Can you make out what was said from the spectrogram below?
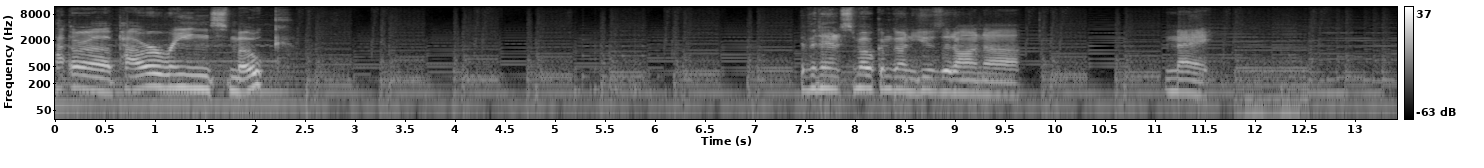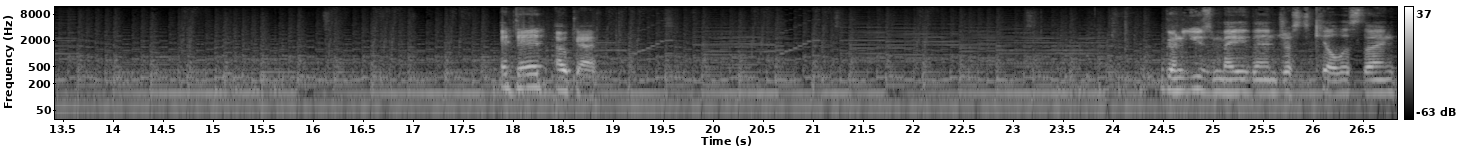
uh, power ring smoke? If it didn't smoke, I'm going to use it on uh, Mae. It did? Okay. I'm going to use Mae then just to kill this thing.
